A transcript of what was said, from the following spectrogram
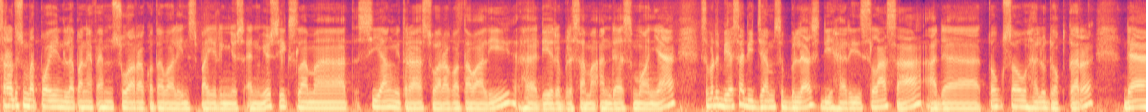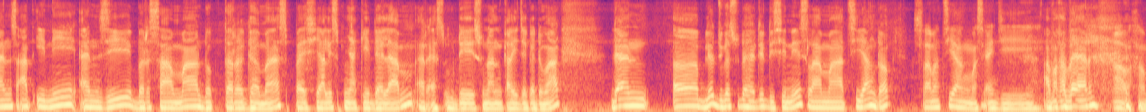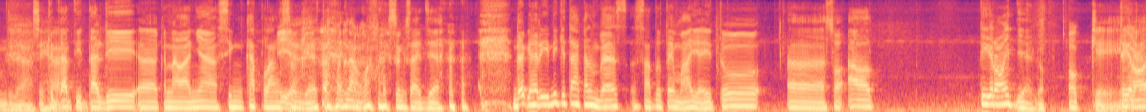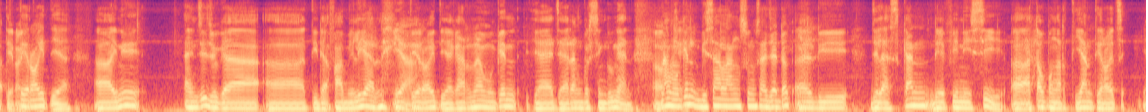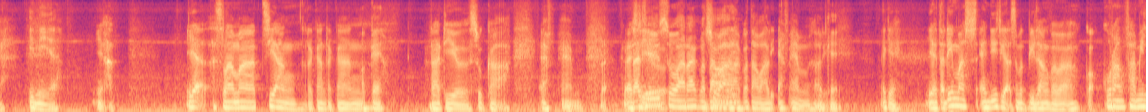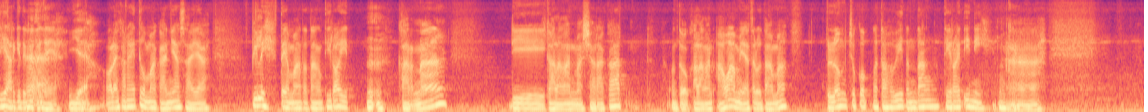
104.8 FM Suara Kota Wali Inspiring News and Music. Selamat siang Mitra Suara Kota Wali. Hadir bersama Anda semuanya. Seperti biasa di jam 11 di hari Selasa Ada talkshow Halo Dokter. Dan saat ini Enzi bersama Dokter Gama Spesialis penyakit dalam RSUD Sunan Kalijaga Demak. Dan Uh, beliau juga sudah hadir di sini. Selamat siang, Dok. Selamat siang, Mas Enji. Apa kabar? Alhamdulillah sehat. Kita tadi uh, kenalannya singkat langsung iya. ya, nama langsung saja. Dok, hari ini kita akan membahas satu tema yaitu uh, soal tiroid ya, Dok. Oke. Okay. Tiro ya, tiroid. tiroid ya. Uh, ini Angie juga uh, tidak familiar nih yeah. tiroid ya karena mungkin ya jarang bersinggungan. Okay. Nah mungkin bisa langsung saja dok yeah. uh, dijelaskan definisi uh, yeah. atau pengertian tiroid ya ini ya. Ya, ya selamat siang rekan-rekan. Oke. Okay. Radio Suka FM. Radio, Radio Suara Kota Suara Wali. Kota Wali FM. Oke. Oke. Okay. Ya tadi Mas Andy juga sempat bilang bahwa kok kurang familiar gitu katanya ya. Iya. Yeah. Oleh karena itu makanya saya pilih tema tentang tiroid mm karena di kalangan masyarakat untuk kalangan awam ya terutama belum cukup mengetahui tentang tiroid ini. Okay. Nah,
